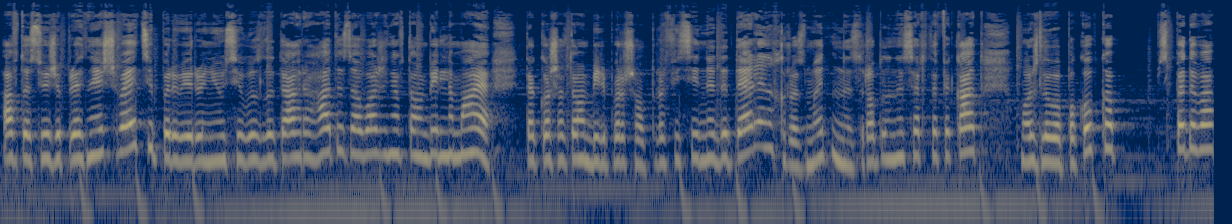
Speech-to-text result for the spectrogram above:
авто свіжепригнаний Швеції, перевірені усі вузли та агрегати, зауважень автомобіль немає. Також автомобіль пройшов професійний детелінг, розмитнений, зроблений сертифікат, можливо, покупка з ПДВ.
